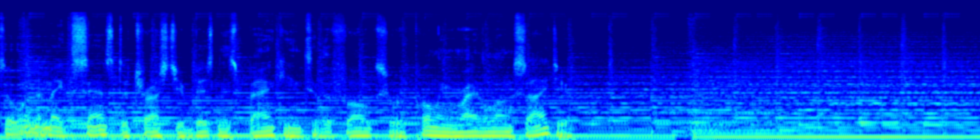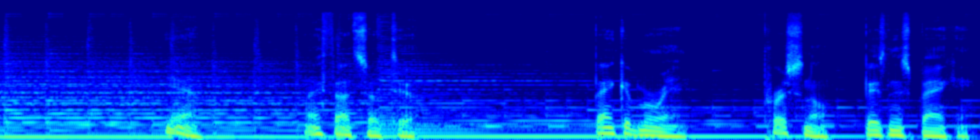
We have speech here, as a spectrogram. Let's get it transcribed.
So, wouldn't it make sense to trust your business banking to the folks who are pulling right alongside you? Yeah, I thought so too. Bank of Marin. Personal business banking.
